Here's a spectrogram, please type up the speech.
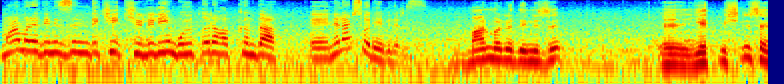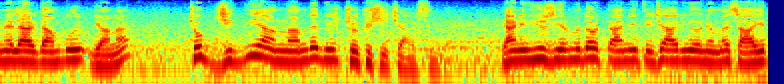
Marmara Denizi'ndeki kirliliğin boyutları hakkında e, neler söyleyebiliriz? Marmara Denizi 70'li senelerden bu yana çok ciddi anlamda bir çöküş içerisinde. Yani 124 tane ticari öneme sahip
